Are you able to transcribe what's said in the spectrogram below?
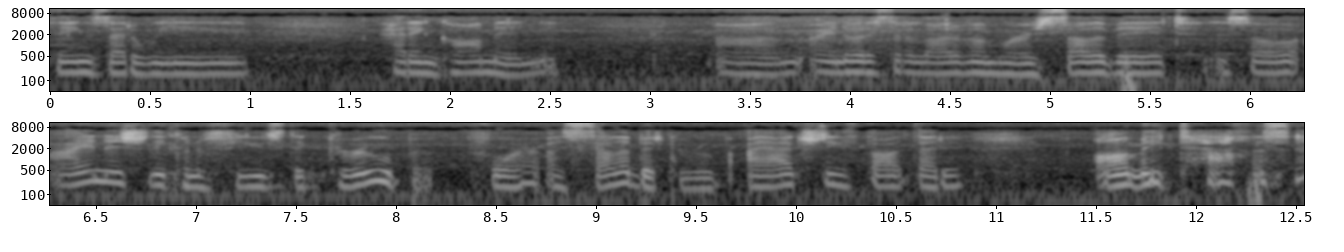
things that we had in common. Um, I noticed that a lot of them were celibate, so I initially confused the group for a celibate group. I actually thought that MGTOWs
